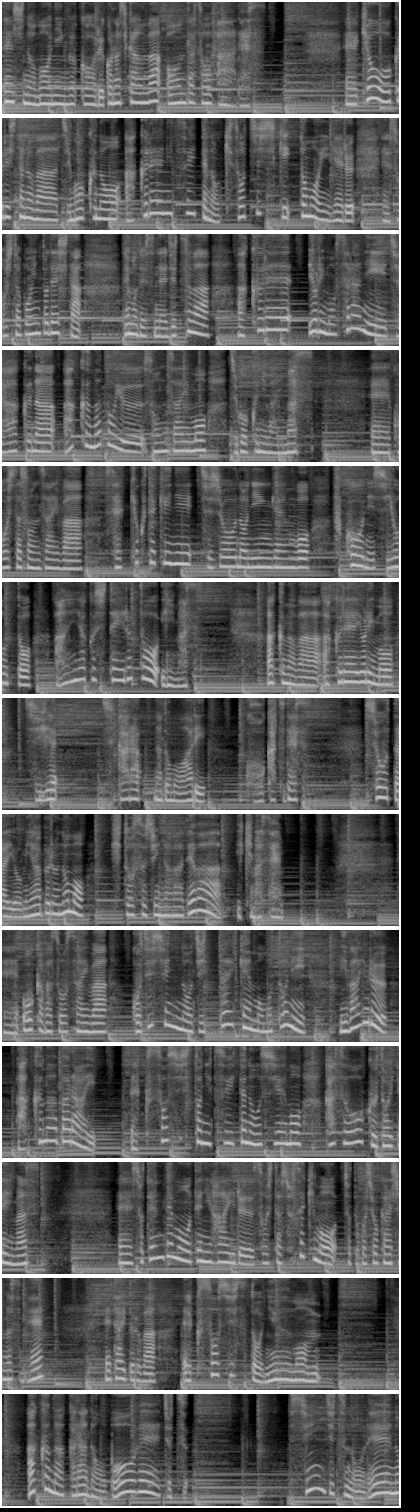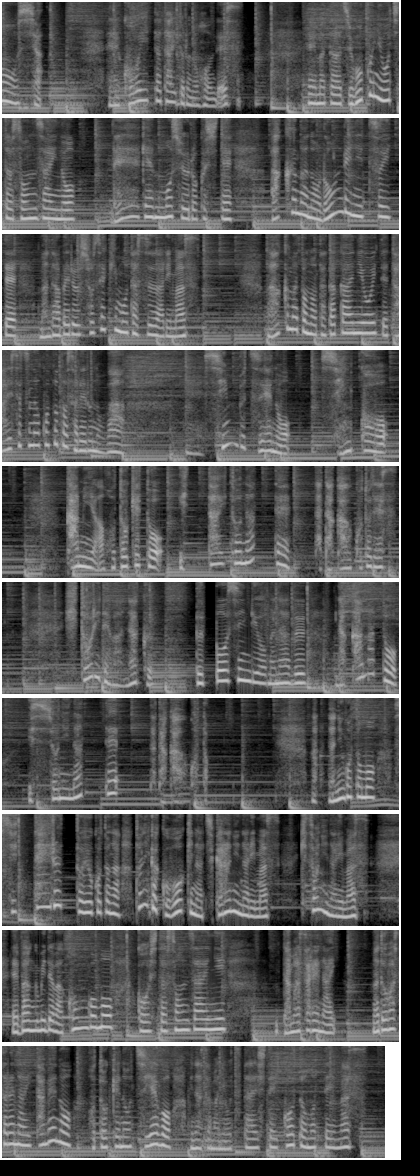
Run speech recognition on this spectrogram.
天使のモーニングコール。この時間はオンダソファーです。えー、今日お送りしたのは地獄の悪霊についての基礎知識とも言える、えー、そうしたポイントでした。でもですね実は悪霊よりもさらに邪悪な悪魔という存在も地獄にはいます。えー、こうした存在は積極的に地上の人間を不幸にしようと暗躍していると言います。悪魔は悪霊よりも知恵力などもあり狡猾です。正体を見破るのも一筋縄ではいきません、えー、大川総裁はご自身の実体験ももとにいわゆる悪魔払いエクソシストについての教えも数多く説いています、えー、書店でも手に入るそうした書籍もちょっとご紹介しますね。タイトルはエクソシスト入門。悪魔からの防衛術。真実の霊能者、えー、こういったタイトルの本です、えー、また地獄に落ちた存在の霊言も収録して悪魔の論理について学べる書籍も多数あります。悪魔との戦いにおいて大切なこととされるのは、えー、神仏への信仰。神や仏と一体となって戦うことです。一人ではなく仏法真理を学ぶ仲間と一緒になって戦うこと、まあ、何事も知っているということがとにかく大きな力になります。基礎になります。え番組では今後もこうした存在に騙されない惑わされないための仏の知恵を皆様にお伝えしていこうと思っています。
